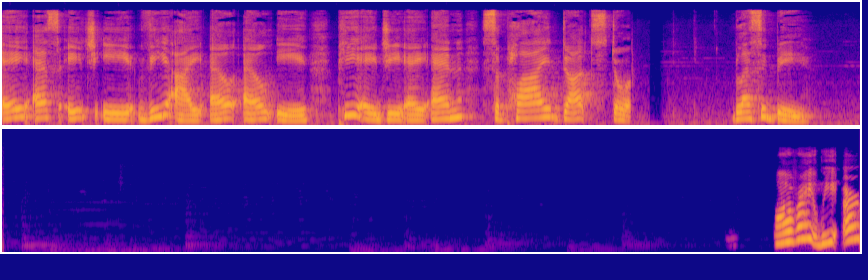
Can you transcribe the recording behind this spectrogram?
A S H E V I L L E P A G A N supply.store. Blessed be. All right, we are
